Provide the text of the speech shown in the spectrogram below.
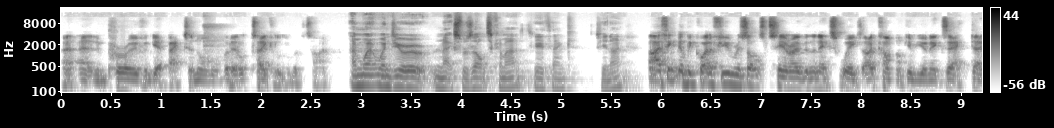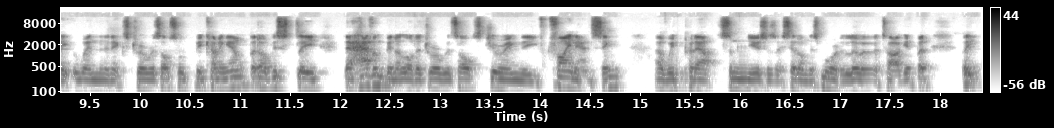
and improve and get back to normal. But it'll take a little bit of time. And when, when do your next results come out? Do you think? Do you know? I think there'll be quite a few results here over the next weeks. I can't give you an exact date when the next drill results will be coming out, but obviously there haven't been a lot of drill results during the financing. Uh, we put out some news, as I said, on this Morro da Lua target, but but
